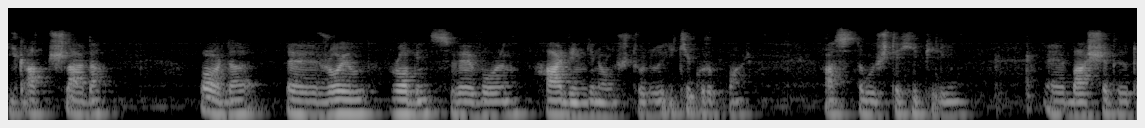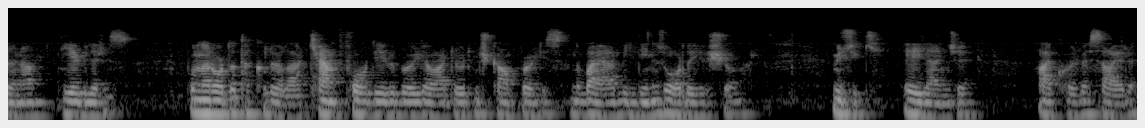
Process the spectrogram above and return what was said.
İlk 60'larda orada e, Royal Robbins ve Warren Harding'in oluşturduğu iki grup var. Aslında bu işte hipiliğin e, başladığı dönem diyebiliriz. Bunlar orada takılıyorlar. Camp 4 diye bir bölge var. 4. kamp bölgesinde. Bayağı bildiğiniz orada yaşıyorlar. Müzik, eğlence, alkol vesaire.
